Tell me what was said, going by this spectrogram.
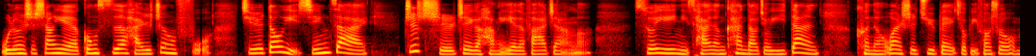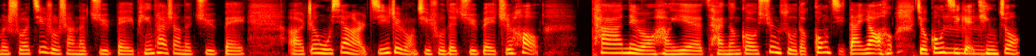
无论是商业公司还是政府，其实都已经在支持这个行业的发展了。所以你才能看到，就一旦可能万事俱备，就比方说我们说技术上的具备、平台上的具备，呃，真无线耳机这种技术的具备之后。它内容行业才能够迅速的供给弹药，就供给给听众，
